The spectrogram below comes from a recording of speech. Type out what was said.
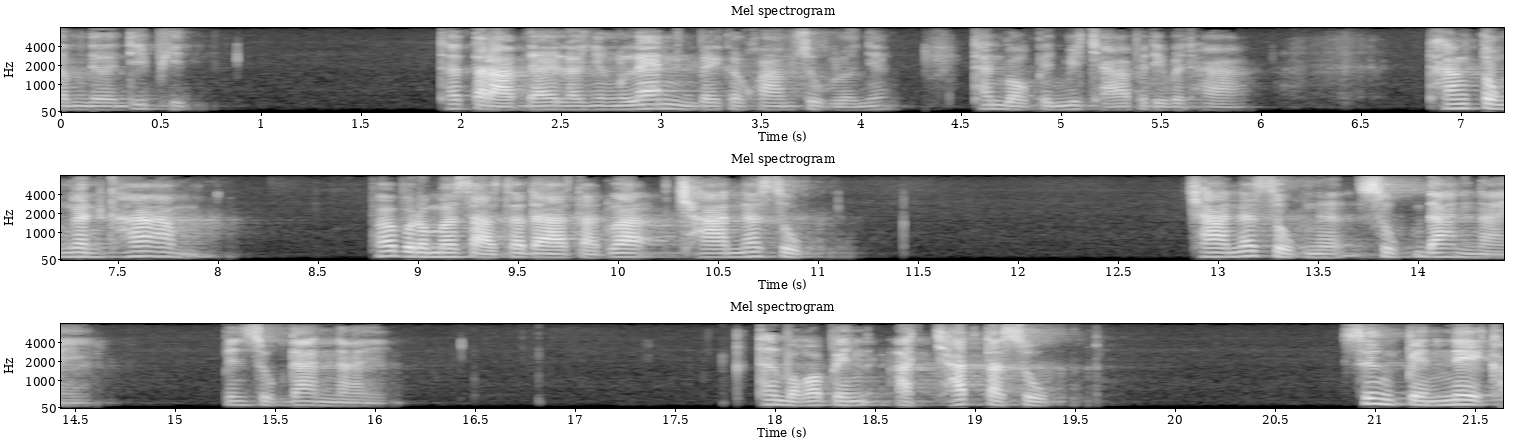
ดำเนินที่ผิด ถ้าตราบใดเรายังแล่นไปกับความสุขเหล่านี้ท่านบอกเป็นมิจฉาปฏิปทาทางตรงกันข้าม พระบรมศาสดาตรัสว่าชาณสุข ชาณสุขเนี่ยสุขด้านใน เป็นสุขด้านใน ท่านบอกว่าเป็นอัจฉตสุข ซึ่งเป็นเนคข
